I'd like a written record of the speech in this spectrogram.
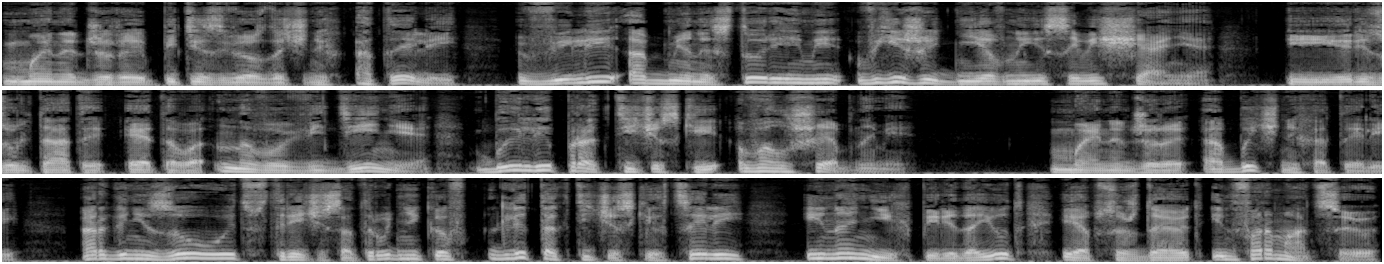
Менеджеры пятизвездочных отелей ввели обмен историями в ежедневные совещания, и результаты этого нововведения были практически волшебными. Менеджеры обычных отелей – организовывают встречи сотрудников для тактических целей и на них передают и обсуждают информацию,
